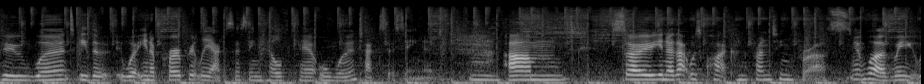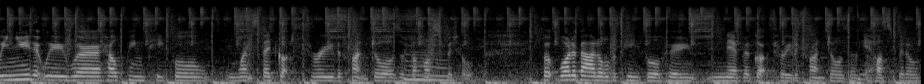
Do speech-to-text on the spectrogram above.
who weren't either were inappropriately accessing healthcare or weren't accessing it. Mm. Um, so, you know, that was quite confronting for us. It was. We, we knew that we were helping people once they'd got through the front doors of the mm. hospital. But what about all the people who never got through the front doors of yeah. the hospital?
